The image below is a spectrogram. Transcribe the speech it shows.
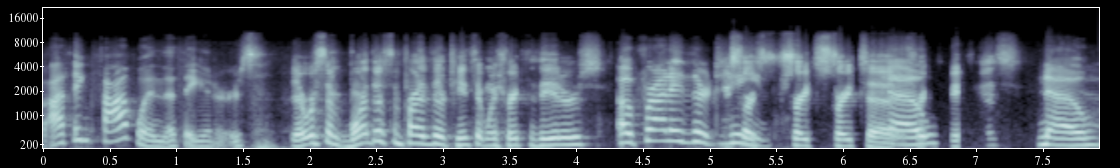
I think five went in the theaters. there were some weren't there some Friday the Thirteenth that went straight to theaters? Oh, Friday the Thirteenth. straight straight to, No. straight to No,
